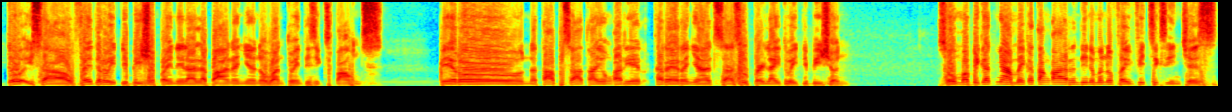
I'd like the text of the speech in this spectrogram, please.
ito is a featherweight division pa yung nilalabanan niya, no, 126 pounds. Pero natapos ata yung karyer, karera niya sa super lightweight division. So, mabigat nga. May katangkaran din naman, no, 5 feet 6 inches.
